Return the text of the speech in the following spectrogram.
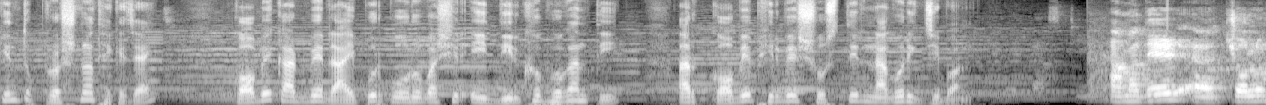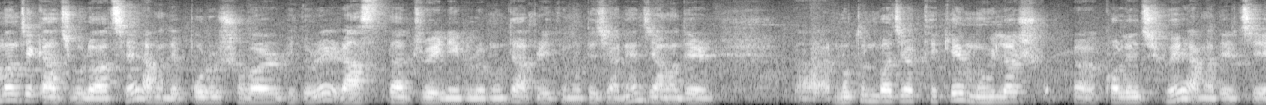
কিন্তু প্রশ্ন থেকে যায় কবে কাটবে রায়পুর পৌরবাসীর এই দীর্ঘ ভোগান্তি আর কবে ফিরবে স্বস্তির নাগরিক জীবন? আমাদের চলমান যে কাজগুলো আছে, আমাদের পৌরসভার ভিতরে রাস্তা ড্রেন এগুলোর মধ্যে আপনি ইতিমধ্যে জানেন যে আমাদের নতুন বাজার থেকে মহিলা কলেজ হয়ে আমাদের যে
